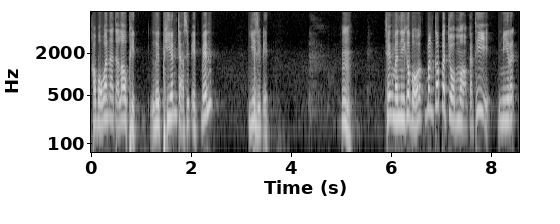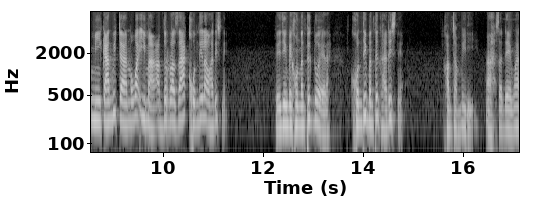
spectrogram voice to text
เขาบอกว่าน่าจะเล่าผิด เลยเพี้ยนจากสิบเอ็ดเป็นยี่สิบเอ็ดเชคมานีก็บอกว่ามันก็ประจวบเหมาะกับที่มีมีการวิจารณ์มาว่าอิหม่ามอับดุลรซักคนที่เล่าฮะดิษเนี่ยจริงเป็นคนบันทึกด้วยนะคนที่บันทึกฮะดิษเนี่ย ความจำไม่ดีอะแสดงว่า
